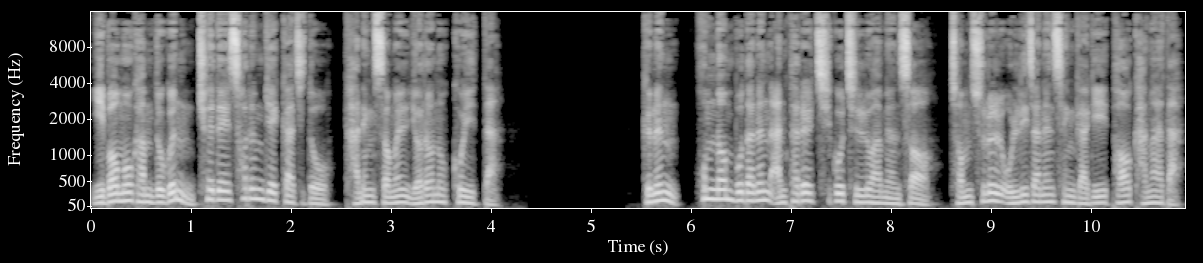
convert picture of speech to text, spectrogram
이범호 감독은 최대 30개까지도 가능성을 열어놓고 있다. 그는 홈런보다는 안타를 치고 진로하면서 점수를 올리자는 생각이 더 강하다.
